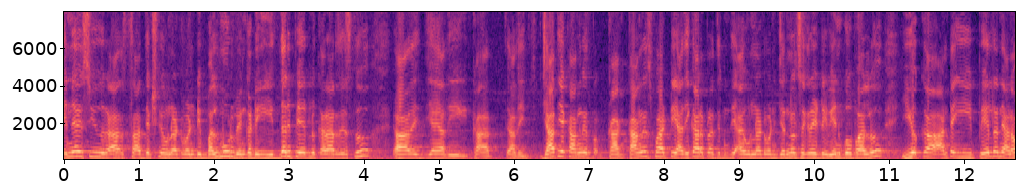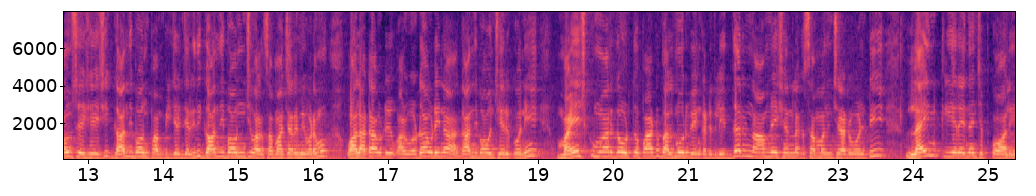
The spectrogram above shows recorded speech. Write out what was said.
ఎన్ఐసియు రాష్ట్ర అధ్యక్షుడు ఉన్నటువంటి బల్మూరు వెంకట్ ఈ ఇద్దరి పేర్లు ఖరారు చేస్తూ అది కా- అది జాతీయ కాంగ్రెస్ కాంగ్రెస్ పార్టీ అధికార ప్రతినిధి ఉన్నటువంటి జనరల్ సెక్రటరీ వేణుగోపాల్ ఈ యొక్క అంటే ఈ పేరు పేర్లని అనౌన్స్ చేసేసి గాంధీ భవన్ పంపించడం జరిగింది. గాంధీ భవన్ నుంచి వాళ్ళకి సమాచారం ఇవ్వడము వాళ్ళు అటావుడి అడావుడిన గాంధీ భవన్ చేరుకొని మహేష్ కుమార్ గౌడ్తో పాటు బల్మూరి వెంకట్ వీళ్ళిద్దరు నామినేషన్లకు సంబంధించినటువంటి లైన్ క్లియర్ అయిందని చెప్పుకోవాలి.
